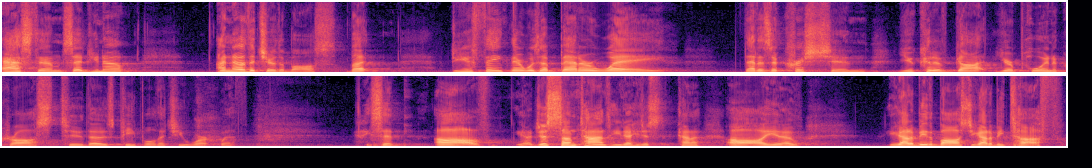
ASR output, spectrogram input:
asked him, said, You know, I know that you're the boss, but do you think there was a better way that as a Christian you could have got your point across to those people that you work with. He said, Oh, you know, just sometimes, you know, he just kind of, oh, you know, you got to be the boss, you got to be tough.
